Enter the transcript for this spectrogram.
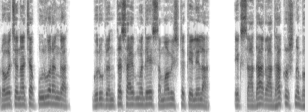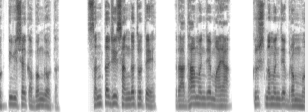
प्रवचनाच्या पूर्वरंगात गुरु ग्रंथसाहेबमध्ये समाविष्ट केलेला एक साधा राधाकृष्ण भक्तिविषयक अभंग होता. संतजी सांगत होते राधा म्हणजे माया कृष्ण म्हणजे ब्रह्म.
